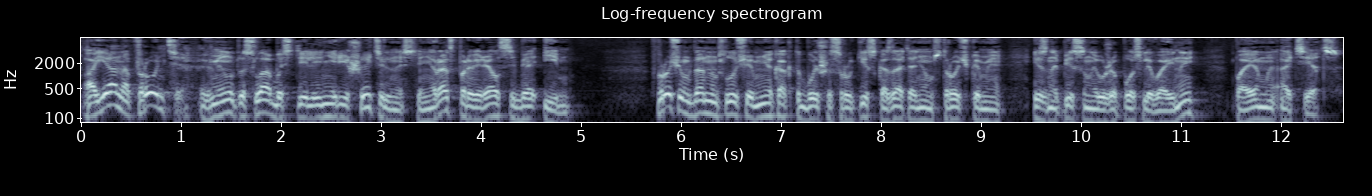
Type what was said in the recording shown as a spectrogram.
А я на фронте в минуты слабости или нерешительности не раз проверял себя им. Впрочем, в данном случае мне как-то больше с руки сказать о нем строчками из написанной уже после войны поэмы «Отец».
